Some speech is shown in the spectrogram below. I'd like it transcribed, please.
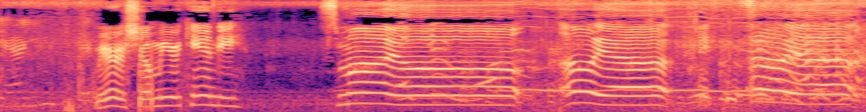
Yeah, you can keep it. Mira, show me your candy. Smile. Oh yeah. Oh yeah.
